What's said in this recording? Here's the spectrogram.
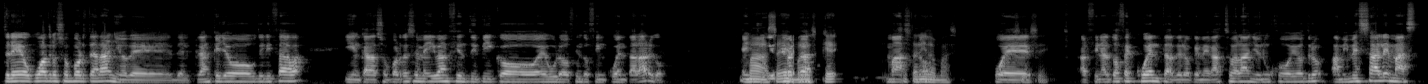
tres o cuatro soportes al año de- del clan que yo utilizaba y en cada soporte se me iban ciento y pico euros, 150 largo. En Más, Yugi, ¿eh? verdad, Más. Que más, se ¿no? más. Pues Sí, sí. al final tú haces cuentas de lo que me gasto al año en un juego y otro, a mí me sale más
